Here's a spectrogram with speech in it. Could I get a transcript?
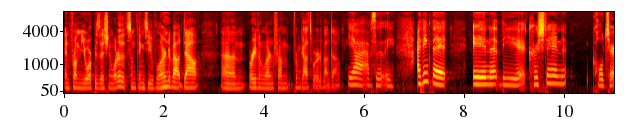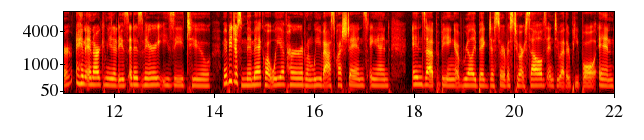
And from your position, what are some things you've learned about doubt, um, or even learned from from God's word about doubt? Yeah, absolutely. I think that in the Christian culture and in our communities, it is very easy to maybe just mimic what we have heard when we've asked questions and ends up being a really big disservice to ourselves and to other people. And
